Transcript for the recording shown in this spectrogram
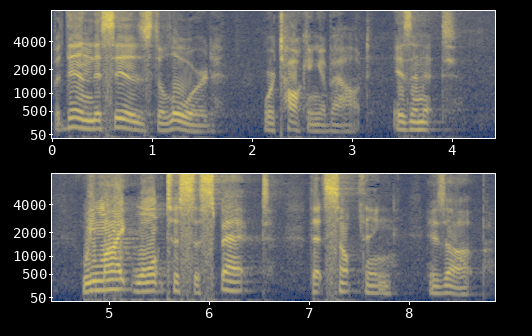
But then this is the Lord we're talking about, isn't it? We might want to suspect that something is up.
